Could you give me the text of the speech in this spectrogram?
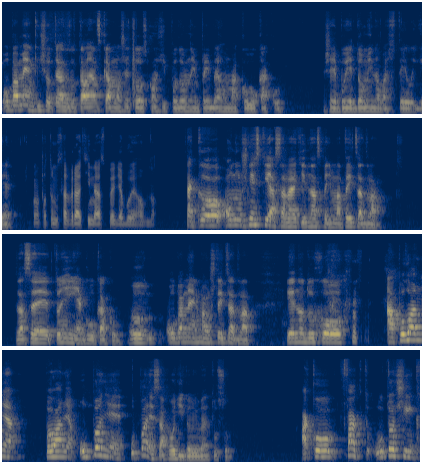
Aubameyang išiel teraz do Talianska, môže to skončiť podobným príbehom ako Lukaku. Že bude dominovať v tej lige. A potom sa vráti naspäť a bude hovno tak on už nestia sa vrátiť naspäť, má 32. Zase to nie je jak Lukaku. Aubameyang má už 32. Jednoducho. A podľa mňa, podľa mňa úplne, úplne sa hodí do Juventusu. Ako fakt útočník,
